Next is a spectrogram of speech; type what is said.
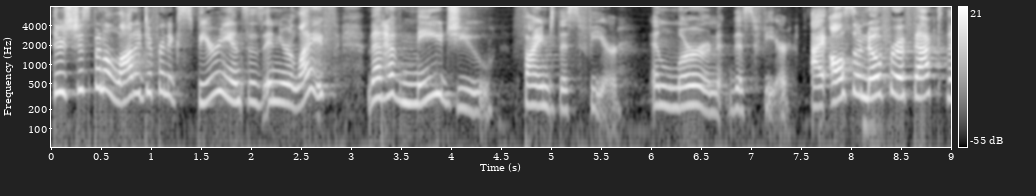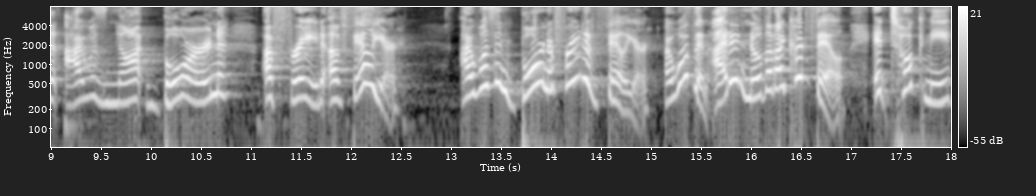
There's just been a lot of different experiences in your life that have made you find this fear and learn this fear. I also know for a fact that I was not born afraid of failure. I wasn't born afraid of failure. I wasn't. I didn't know that I could fail. It took me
